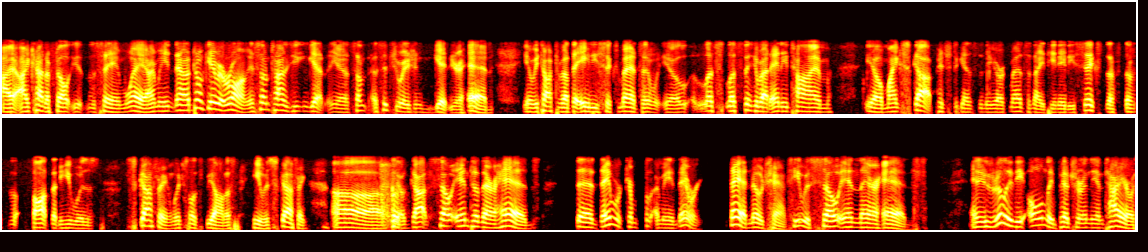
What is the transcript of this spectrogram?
I, I kind of felt the same way. I mean now don't get me wrong. Sometimes you can get you know some a situation can get in your head. You know we talked about the '86 Mets and you know let's let's think about any time you know Mike Scott pitched against the New York Mets in 1986. The, the, the thought that he was scuffing, which let's be honest, he was scuffing, uh, you know, got so into their heads that they were, compl- I mean, they were, they had no chance. He was so in their heads. And he was really the only pitcher in the entire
